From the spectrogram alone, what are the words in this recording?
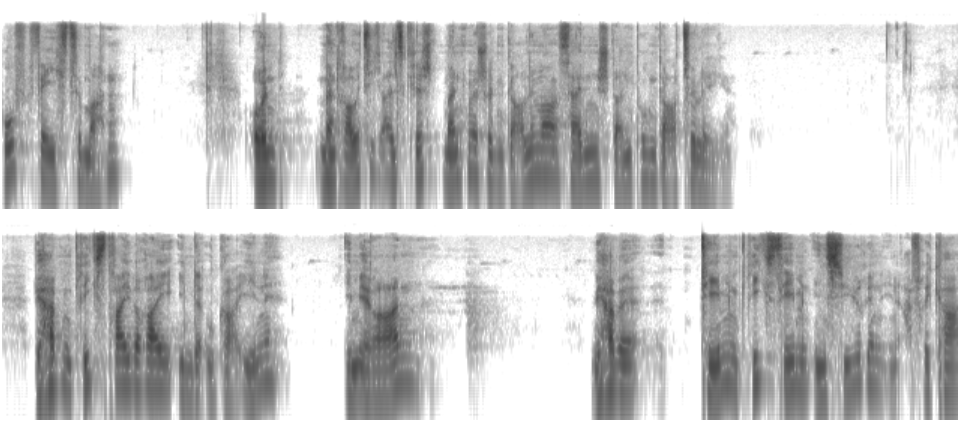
hoffähig zu machen. Und man traut sich als Christ manchmal schon gar nicht mehr, seinen Standpunkt darzulegen. Wir haben Kriegstreiberei in der Ukraine, im Iran, Wir haben Themen, Kriegsthemen in Syrien, in Afrika,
